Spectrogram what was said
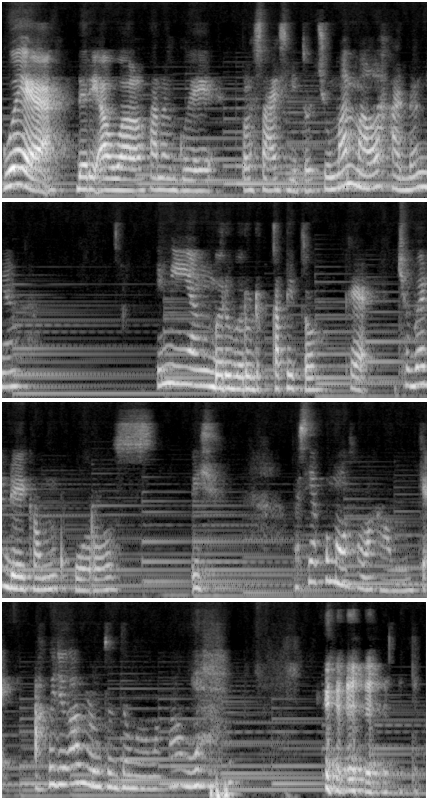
gue ya dari awal karena gue plus size gitu. Cuman malah kadang yang ini yang baru-baru dekat itu kayak coba deh kamu kurus. Ih pasti aku mau sama kamu. Kayak aku juga belum tentu mau sama kamu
